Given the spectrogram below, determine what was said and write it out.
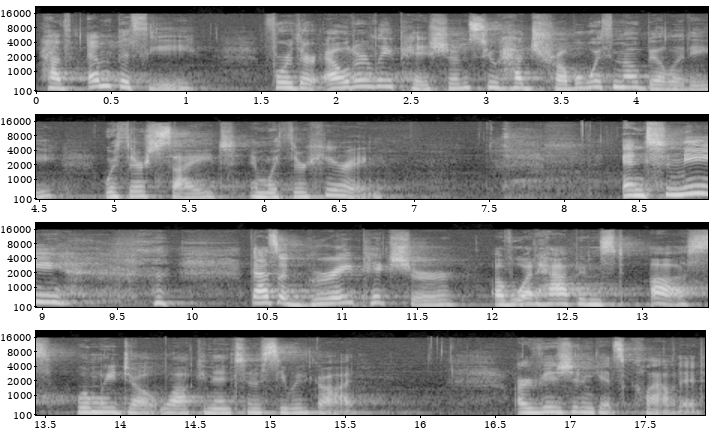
have empathy for their elderly patients who had trouble with mobility with their sight and with their hearing. And to me, that's a great picture of what happens to us when we don't walk in intimacy with God. Our vision gets clouded.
